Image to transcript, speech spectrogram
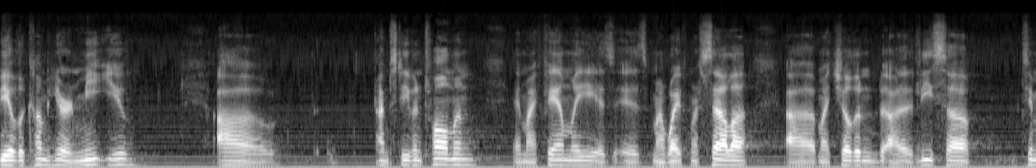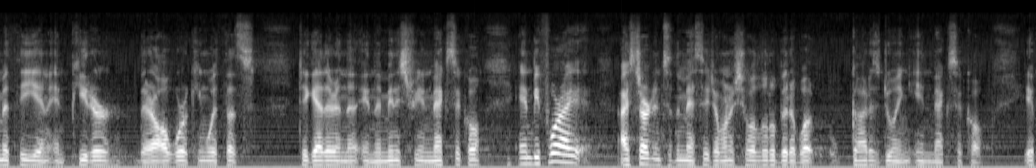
be able to come here and meet you. Uh, I'm Steven Tolbin, and my family is, is my wife Marcella, uh, my children uh, Lisa, Timothy, and, and Peter. They're all working with us together in the in the ministry in Mexico. And before I I start into the message, I want to show a little bit of what God is doing in Mexico. If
